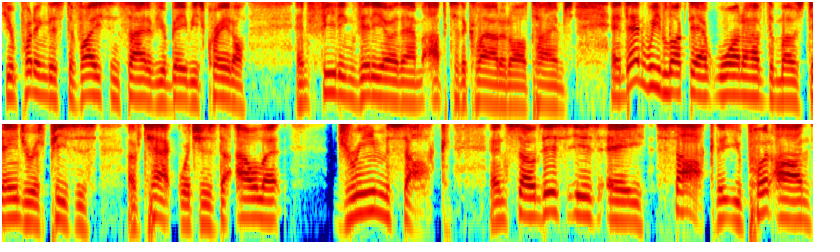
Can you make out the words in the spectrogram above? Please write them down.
you're putting this device inside of your baby's cradle and feeding video of them up to the cloud at all times. And then we looked at one of the most dangerous pieces of tech, which is the Owlet Dream Sock. And so this is a sock that you put on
